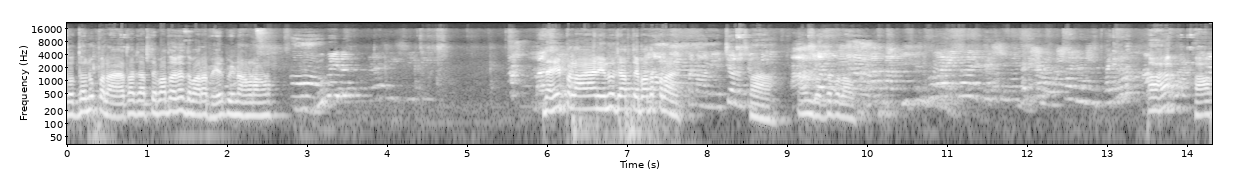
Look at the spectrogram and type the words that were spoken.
ਦੁੱਧ ਨੂੰ ਪਿਲਾਇਆ ਤਾਂ ਜਦ ਤੇ ਬਾਅਦ ਇਹਨੇ ਦੁਬਾਰਾ ਫੇਰ ਪੀਣਾ ਹੋਣਾ ਹੁਣ। ਦੁੱਧ ਪੀਣਾ ਨਹੀਂ ਪਿਲਾਇਆ ਨਹੀਂ ਇਹਨੂੰ ਜਦ ਤੇ ਬਾਅਦ ਪਿਲਾਇਆ। ਬਣਾਉਣੀ ਹੈ ਚਲੋ ਚਲੋ ਹਾਂ ਹੁਣ ਦੁੱਧ ਪਿਲਾਓ। ਆਹ ਹਾਂ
